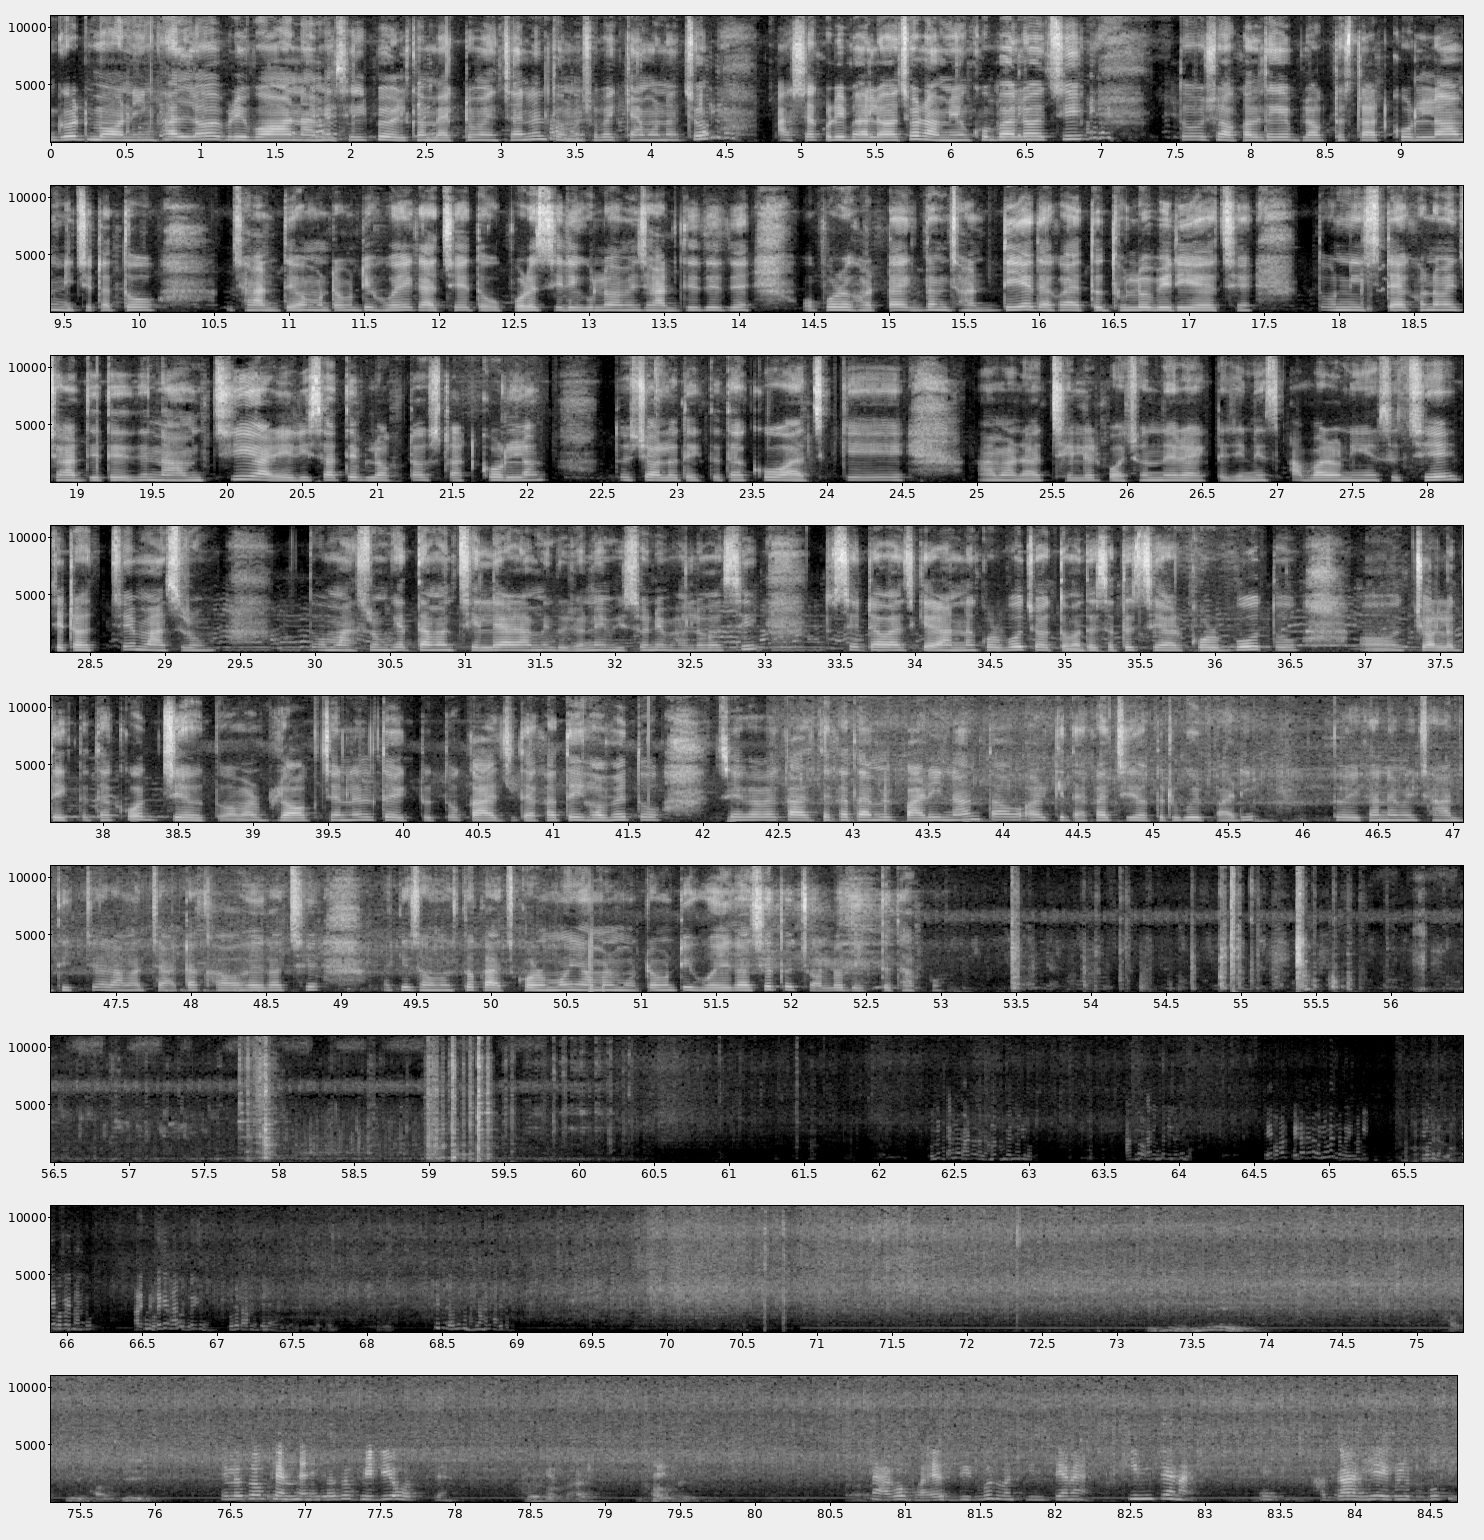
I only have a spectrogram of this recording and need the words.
Good morning hello everyone আমি Shilpi welcome back to my channel তোমরা সবাই কেমন আছো? আশা করি ভালো আছো আর আমিও খুব ভালো আছি। তো সকাল থেকে ব্লগটা স্টার্ট করলাম। নিচেটা তো ঝাঁট দেওয়া মোটামুটি হয়ে গেছে। তো উপরের সিঁড়িগুলো আমি ঝাঁট দিতে দিতে উপরে ঘরটা একদম ঝাঁট দিয়ে দেখো এত ধুলো বেরিয়ে আছে। তো নিচটা এখন আমি ঝাড় দিতে দিতে নামছি আর এরই সাথে ব্লগটাও স্টার্ট করলাম। তো চলো দেখতে থাকো, আজকে আমার আর ছেলের পছন্দের একটা জিনিস আবারও নিয়ে এসেছে, যেটা হচ্ছে মাশরুম। তো মাশরুম খেতে আমার ছেলে আর আমি দুজনেই ভীষণই ভালোবাসি। তো সেটাও আজকে রান্না করব চ তোমাদের সাথে শেয়ার করব। তো চলো দেখতে থাকো, যেহেতু আমার ব্লগ চ্যানেল তো একটু তো কাজ দেখাতেই হবে। তো সেভাবে কাজ দেখাতে আমি পারি না, তাও আর কি দেখাচ্ছি, যতটুকুই পারি। তো এখানে আমি ঝাঁট দিচ্ছি আর আমার চাটা খাওয়া হয়ে গেছে। বাকি সমস্ত কাজকর্মই আমার মোটামুটি হয়ে গেছে, তো চলো দেখতে থাকো। এগুলো সব ফ্যামিলি এগুলো সব ভিডিও হচ্ছে। না আগো ভয়েস দেবো, তোমার চিনতে না চিনতে না। হাগা ইয়ে এগুলো দেবো কি?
